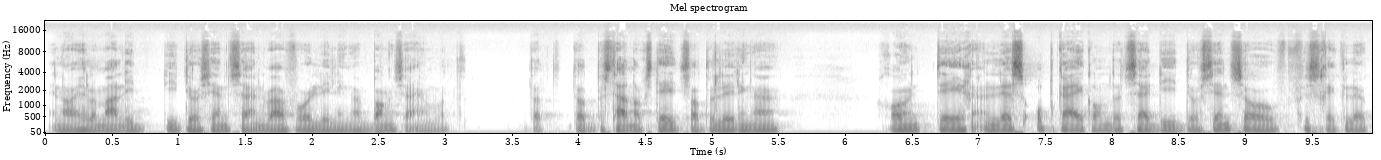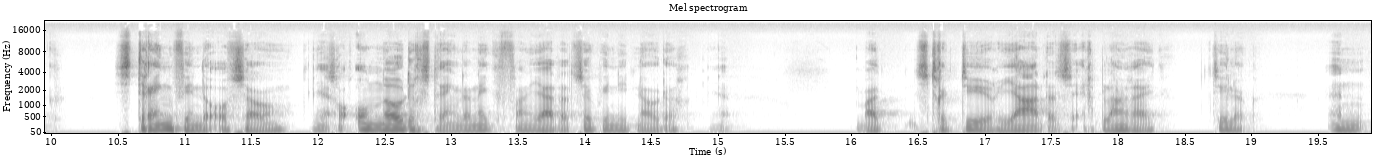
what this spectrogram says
En al helemaal niet die docent zijn waarvoor leerlingen bang zijn. Want dat, dat bestaat nog steeds, dat de leerlingen gewoon tegen een les opkijken... omdat zij die docent zo verschrikkelijk streng vinden of zo. Ja. Zo onnodig streng. Dan denk ik van, ja, dat is ook weer niet nodig. Ja. Maar structuur, ja, dat is echt belangrijk. Tuurlijk. En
